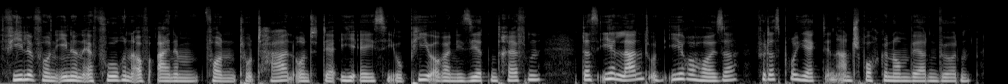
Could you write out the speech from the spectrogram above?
Viele von ihnen erfuhren auf einem von Total und der EACOP organisierten Treffen, dass ihr Land und ihre Häuser für das Projekt in Anspruch genommen werden würden –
